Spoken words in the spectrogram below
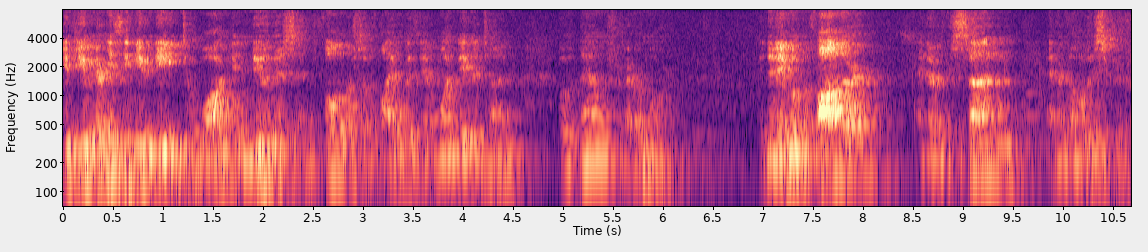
give you everything you need to walk in newness and fullness of life with him one day at a time, both now and forevermore. In the name of the Father, and of the Son, and of the Holy Spirit.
